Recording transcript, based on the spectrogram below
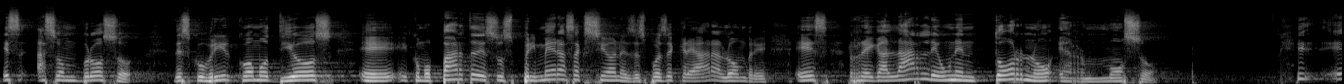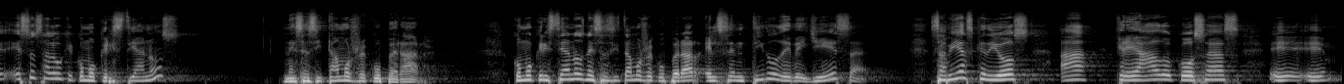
Es asombroso descubrir cómo Dios, eh, como parte de sus primeras acciones después de crear al hombre, es regalarle un entorno hermoso. E, e, eso es algo que como cristianos necesitamos recuperar. Como cristianos necesitamos recuperar el sentido de belleza. ¿Sabías que Dios ha creado cosas eh, eh,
